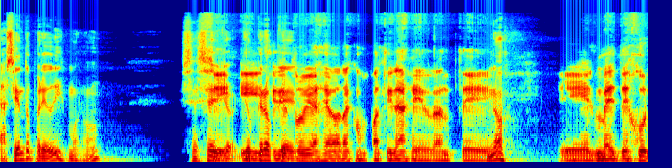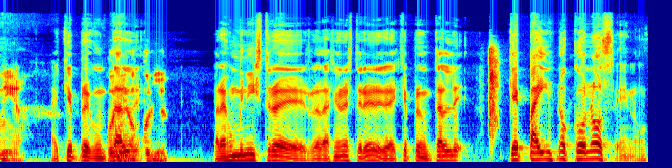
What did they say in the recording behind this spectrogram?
haciendo periodismo, ¿no? sí, yo, y creo que otro viaje ahora con patinaje durante no. el mes de junio. Hay que preguntarle. Para un ministro de Relaciones Exteriores, hay que preguntarle qué país no conoce, ¿no?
